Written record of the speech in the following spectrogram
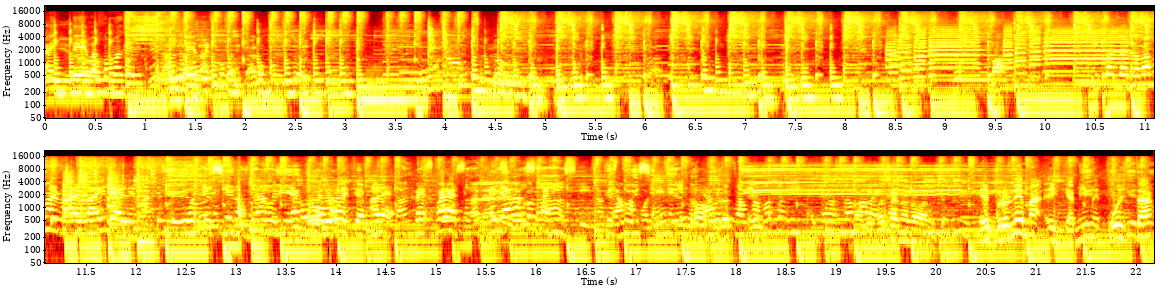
Aiteba, ¿cómo es que dice? Aiteba. Y cuando nos vamos al, al baile, le matemos. Ponele que nos a mí... A ver, me llama con que y que El problema es que a mí me cuesta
